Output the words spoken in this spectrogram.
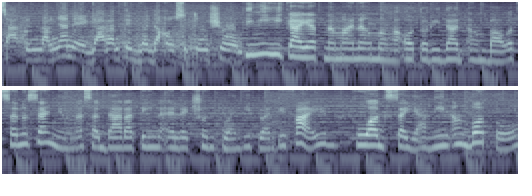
sa atin lang yan eh, guaranteed by the Constitution. Hinihikayat naman ng mga otoridad ang bawat Sanosenyo na sa darating na election 2025, huwag sayangin ang boto,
